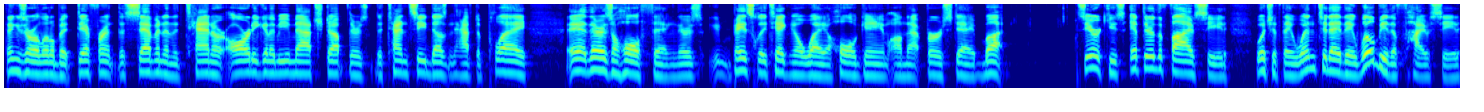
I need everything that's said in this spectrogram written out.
things are a little bit different. The 7 and the 10 are already going to be matched up. There's the 10 seed doesn't have to play. Eh, there's a whole thing. There's basically taking away a whole game on that first day. But Syracuse, if they're the five seed, which if they win today, they will be the five seed.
